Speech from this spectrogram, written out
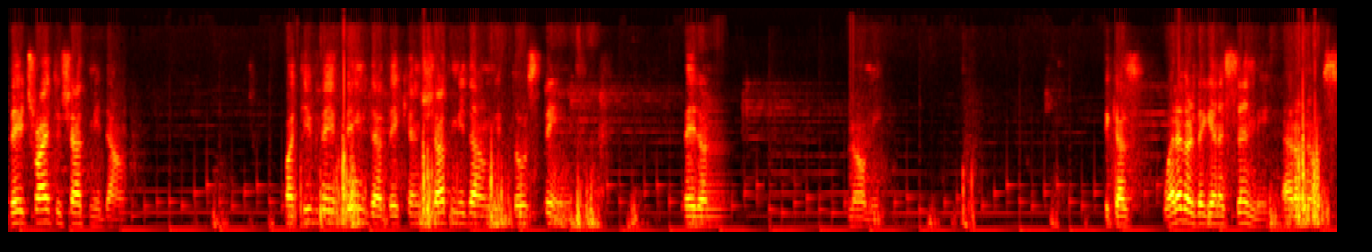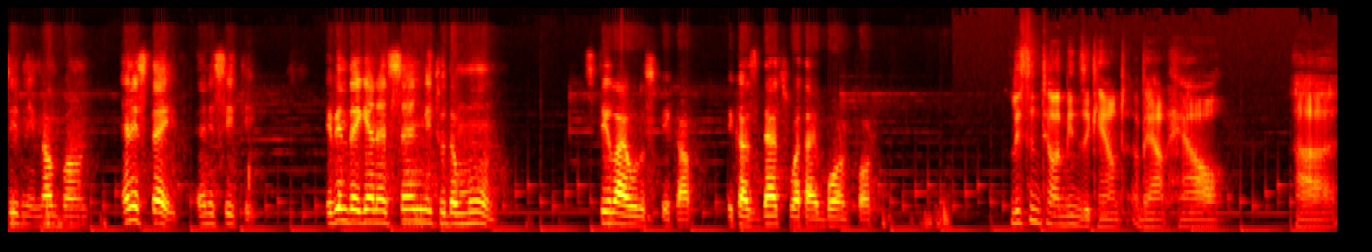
they try to shut me down. But if they think that they can shut me down with those things, they don't know me. Because whatever they're gonna send me, I don't know, Sydney, Melbourne, any state, any city, even they're gonna send me to the moon, still I will speak up because that's what I'm born for. Listen to Amin's account about how uh,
